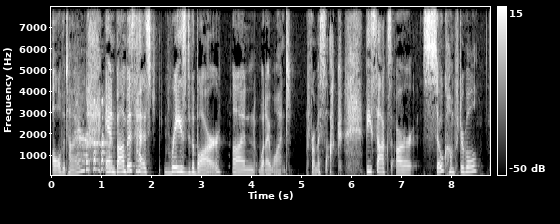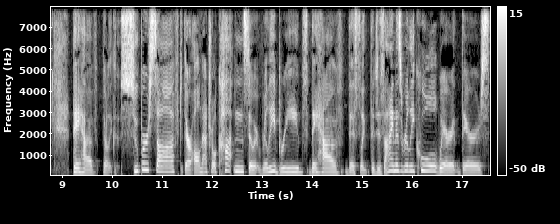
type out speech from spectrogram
all the time, and Bombas has raised the bar on what I want from a sock. These socks are so comfortable. They have, they're like super soft. They're all natural cotton, so it really breathes. They have this, like, the design is really cool where there's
